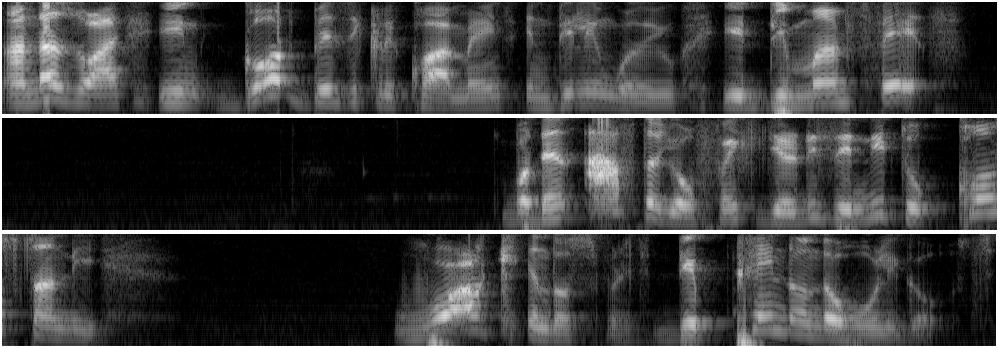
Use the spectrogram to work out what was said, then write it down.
And that's why, in God's basic requirements in dealing with you, it demands faith. But then, after your faith, there is a need to constantly Work in the Spirit. Depend on the Holy Ghost.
